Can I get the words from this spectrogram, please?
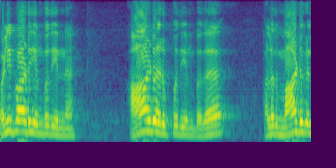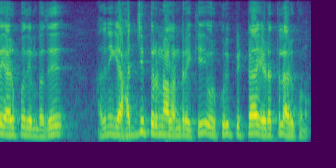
வழிபாடு என்பது என்ன? ஆடு அறுப்பது என்பதை அல்லது மாடுகளை அறுப்பது என்பது அது நீங்கள் ஹஜ்ஜி பெருநாள் அன்றைக்கு ஒரு குறிப்பிட்ட இடத்துல அறுக்கணும்.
